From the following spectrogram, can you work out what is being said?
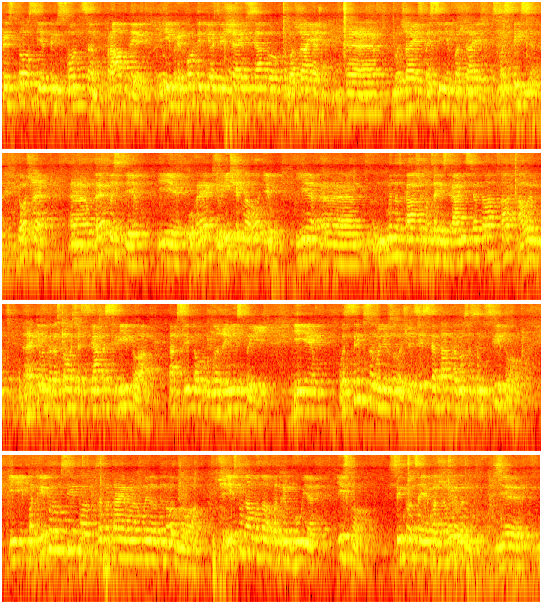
Христос є тим сонцем правди, який приходить і освіщає всякого, хто бажає, е, бажає спасіння, бажає спастися. І в древності і у греків, інших народів є, е, ми не скажемо це різдвяні свята, так, але греки використовують свято світла, так світло у множині стоїть. І ось цим символізуючи, ці свята приносять нам світло. І потрібно нам світло, запитаємо ми один одного. Чи дійсно нам воно потребує? Дійсно, світло це є важливим,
